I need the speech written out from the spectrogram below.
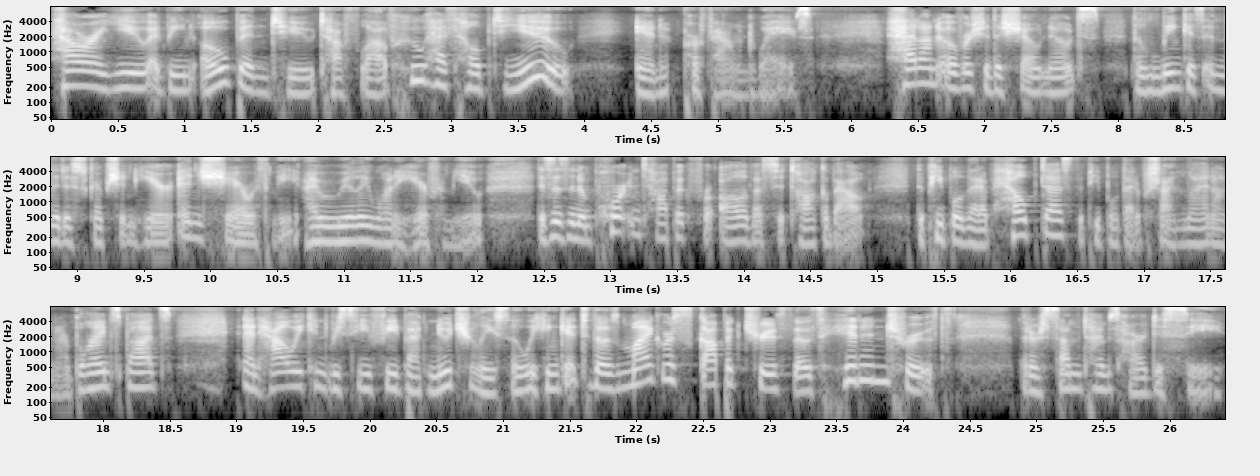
How are you at being open to tough love? Who has helped you in profound ways? Head on over to the show notes. The link is in the description here and share with me. I really want to hear from you. This is an important topic for all of us to talk about the people that have helped us, the people that have shined light on our blind spots, and how we can receive feedback neutrally so we can get to those microscopic truths, those hidden truths that are sometimes hard to see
